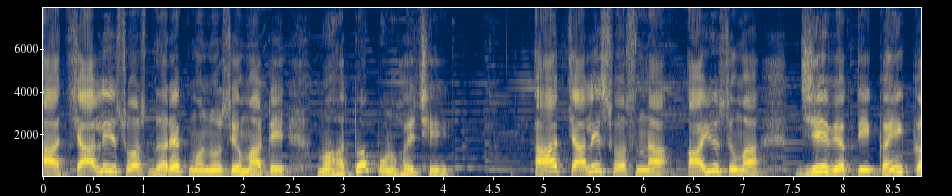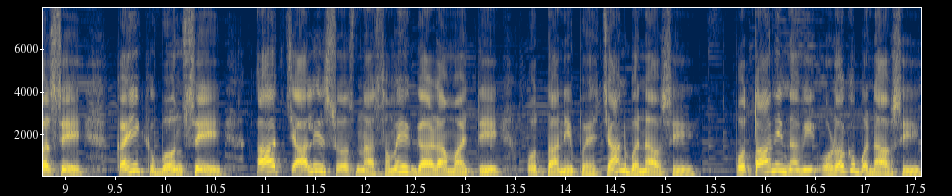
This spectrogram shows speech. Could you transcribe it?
આ ચાલીસ વર્ષ દરેક મનુષ્ય માટે મહત્વપૂર્ણ હોય છે. આ ચાલીસ વર્ષના આયુષ્યમાં જે વ્યક્તિ કંઈક કરશે, કંઈક બનશે, આ ચાલીસ વર્ષના સમયગાળામાં તે પોતાની પહેચાન બનાવશે, પોતાની નવી ઓળખ બનાવશે.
